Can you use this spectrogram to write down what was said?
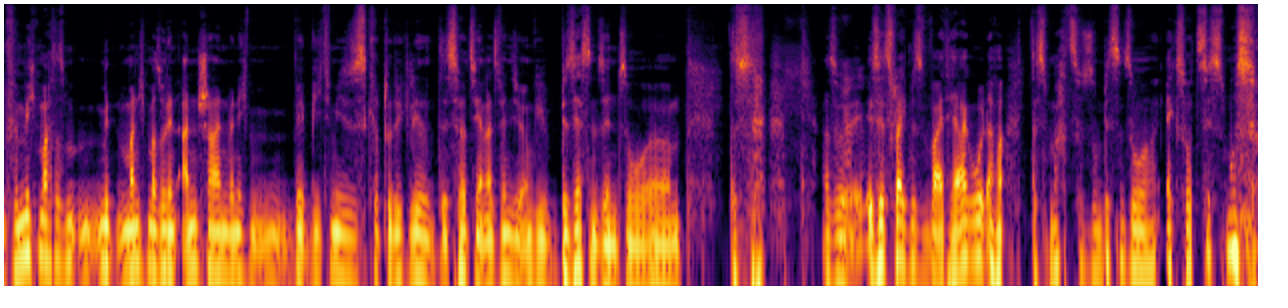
für mich macht das mit manchmal so den Anschein, wenn ich, wie ich mir dieses Skript durchlese, das hört sich an, als wenn sie irgendwie besessen sind. So, ähm, das, also ne? ist jetzt vielleicht ein bisschen weit hergeholt, aber das macht so so ein bisschen so Exorzismus,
